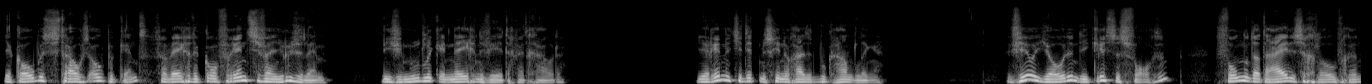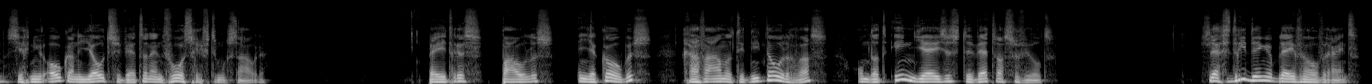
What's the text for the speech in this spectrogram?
Jacobus is trouwens ook bekend vanwege de conferentie van Jeruzalem, die vermoedelijk in 49 werd gehouden. Je herinnert je dit misschien nog uit het boek Handelingen. Veel Joden die Christus volgden, vonden dat de heidense gelovigen zich nu ook aan de Joodse wetten en voorschriften moesten houden. Petrus, Paulus en Jacobus gaven aan dat dit niet nodig was, omdat in Jezus de wet was vervuld. Slechts drie dingen bleven overeind.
